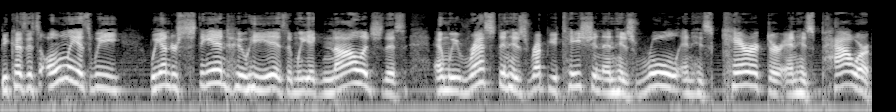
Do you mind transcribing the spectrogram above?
Because it's only as we, we understand who he is and we acknowledge this and we rest in his reputation and his rule and his character and his power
